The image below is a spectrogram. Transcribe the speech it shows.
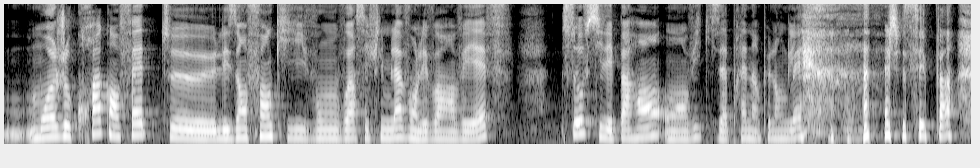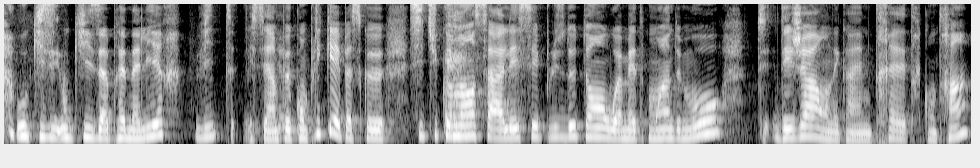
moi, je crois qu'en fait, euh, les enfants qui vont voir ces films-là vont les voir en VF. Sauf si les parents ont envie qu'ils apprennent un peu l'anglais, je sais pas, ou qu'ils apprennent à lire vite. Et c'est un peu compliqué parce que si tu commences à laisser plus de temps ou à mettre moins de mots, déjà on est quand même très très contraint.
